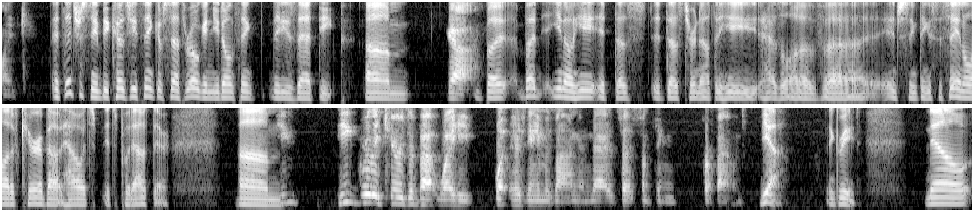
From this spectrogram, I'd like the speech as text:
like it's interesting because you think of Seth Rogen, you don't think that he's that deep. Um, yeah but but you know he it does it does turn out that he has a lot of uh, interesting things to say and a lot of care about how it's it's put out there. Um, he's he really cares about what he what his name is on and that it says something profound. yeah, agreed. Now,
